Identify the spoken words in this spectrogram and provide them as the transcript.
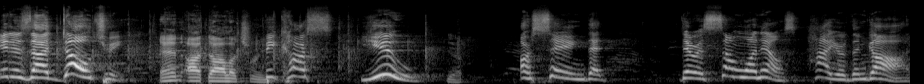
It is adultery. And idolatry. Because you yep. are saying that there is someone else higher than God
